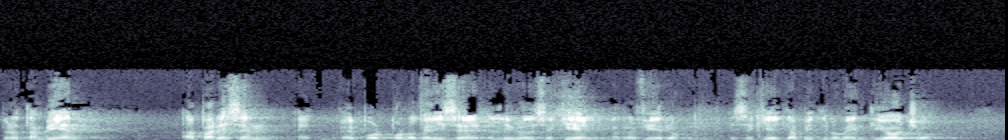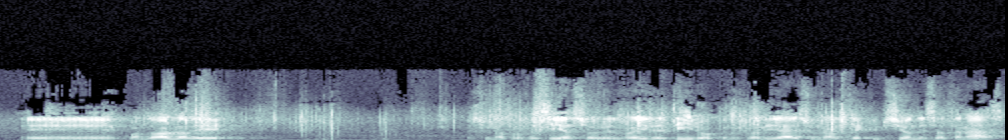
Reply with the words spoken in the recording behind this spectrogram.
pero también aparecen, eh, eh, por, por lo que dice el libro de Ezequiel, me refiero, Ezequiel capítulo 28, eh, cuando habla de, es una profecía sobre el rey de Tiro, pero en realidad es una descripción de Satanás,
